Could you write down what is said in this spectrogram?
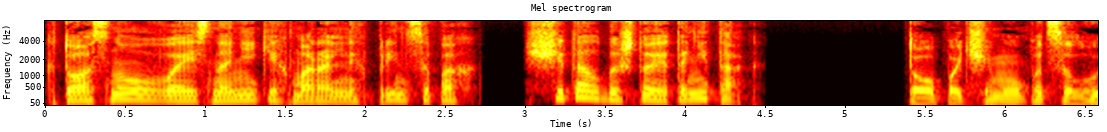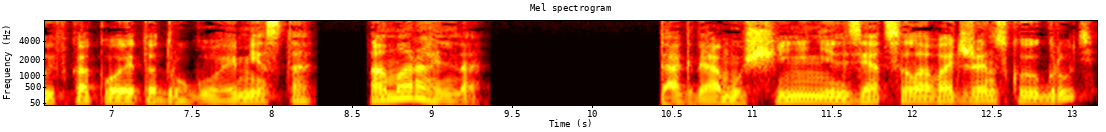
кто, основываясь на неких моральных принципах, считал бы, что это не так. То почему поцелуй в какое-то другое место аморально? Тогда мужчине нельзя целовать женскую грудь?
